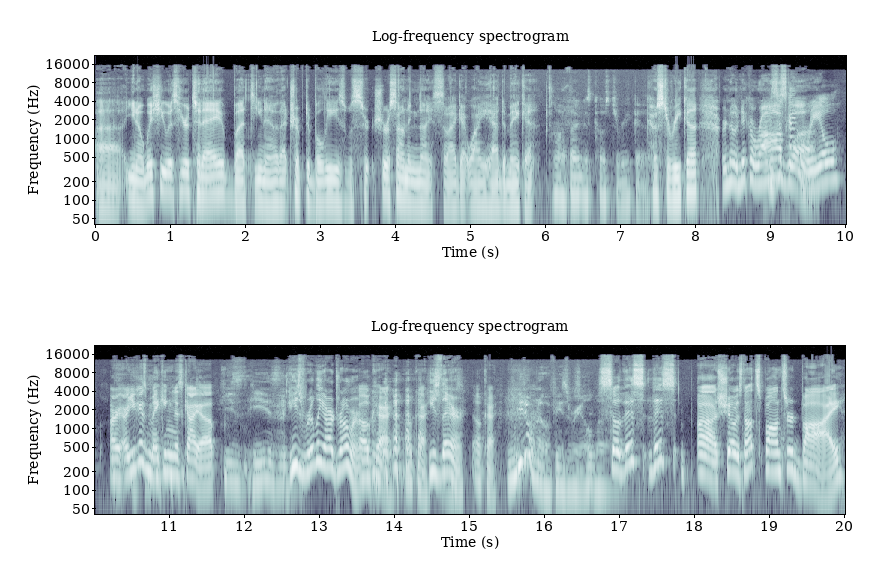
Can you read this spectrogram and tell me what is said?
Uh, you know, wish he was here today, but you know that trip to Belize was sur- sure sounding nice, so I get why he had to make it. Oh, I thought it was Costa Rica. Costa Rica or no Nicaragua? Is this guy real? Are, are you guys making this guy up? He's he is. He's really our drummer. Okay. Okay. He's there. okay. we don't know if he's real, but So this this uh, show is not sponsored by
